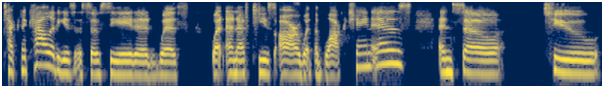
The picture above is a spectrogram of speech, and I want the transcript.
technicalities associated with what NFTs are, what the blockchain is. And so to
